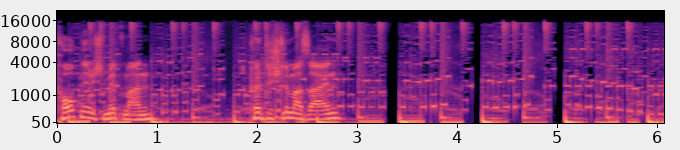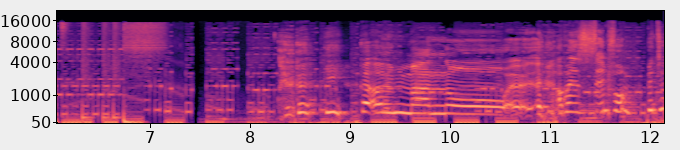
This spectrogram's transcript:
Pope nehme ich mit, Mann. Könnte schlimmer sein. Oh Mann, oh. Aber es ist in Form. Bitte.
